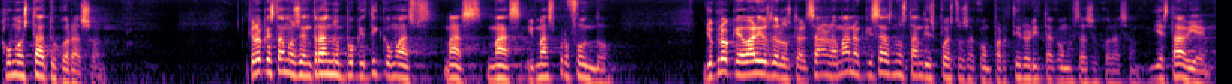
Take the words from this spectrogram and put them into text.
¿Cómo está tu corazón? Creo que estamos entrando un poquitico más, más, más y más profundo. Yo creo que varios de los que alzaron la mano quizás no están dispuestos a compartir ahorita cómo está su corazón. Y está bien,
